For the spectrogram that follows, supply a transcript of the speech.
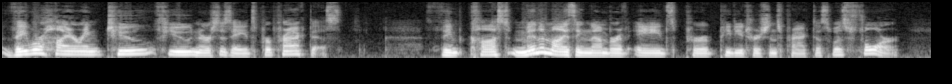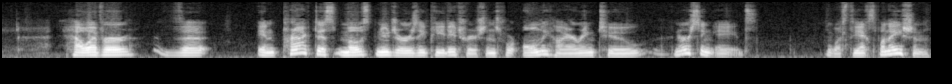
they were hiring too few nurses' aides per practice. The cost minimizing number of aides per pediatrician's practice was four. However, the in practice, most New Jersey pediatricians were only hiring two nursing aides. What's the explanation?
